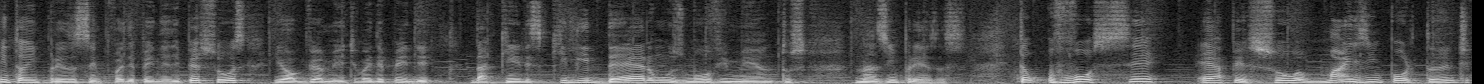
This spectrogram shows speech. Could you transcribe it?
Então a empresa sempre vai depender de pessoas e, obviamente, vai depender daqueles que lideram os movimentos nas empresas. Então você é a pessoa mais importante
